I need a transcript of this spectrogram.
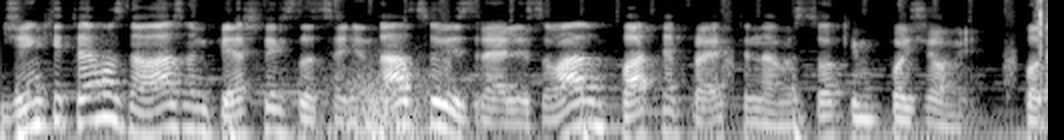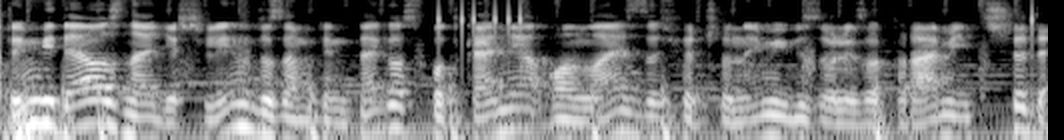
Dzięki temu znalazłem pierwszych zleceniodawców i zrealizowałem płatne projekty na wysokim poziomie. Pod tym wideo znajdziesz link do zamkniętego spotkania online z doświadczonymi wizualizatorami 3D.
